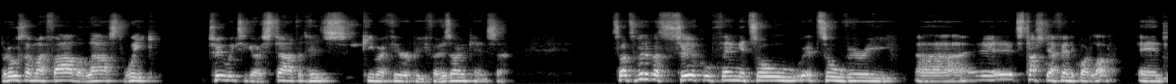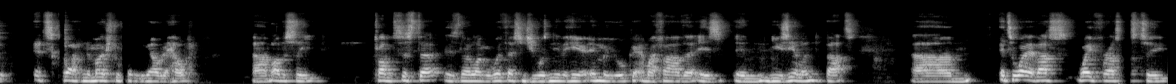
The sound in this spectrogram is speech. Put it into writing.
But also, my father last week, two weeks ago, started his chemotherapy for his own cancer. So it's a bit of a circle thing. It's all it's all very uh, it's touched our family quite a lot, and it's quite an emotional thing being able to help. Um, obviously, Tom's sister is no longer with us, and she was never here in Mallorca, and my father is in New Zealand. But um, it's a way of us, way for us to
